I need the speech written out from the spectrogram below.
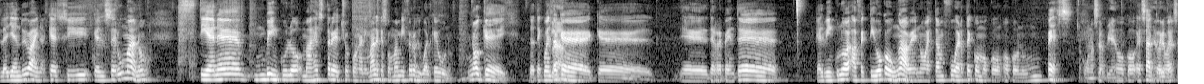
leyendo y vaina, que sí, que el ser humano tiene un vínculo más estrecho con animales que son mamíferos igual que uno. Ok. Date cuenta Claro. que, que eh, de repente el vínculo afectivo con un ave no es tan fuerte como con, o con un pez. O como una serpiente. O con- exacto, no es,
